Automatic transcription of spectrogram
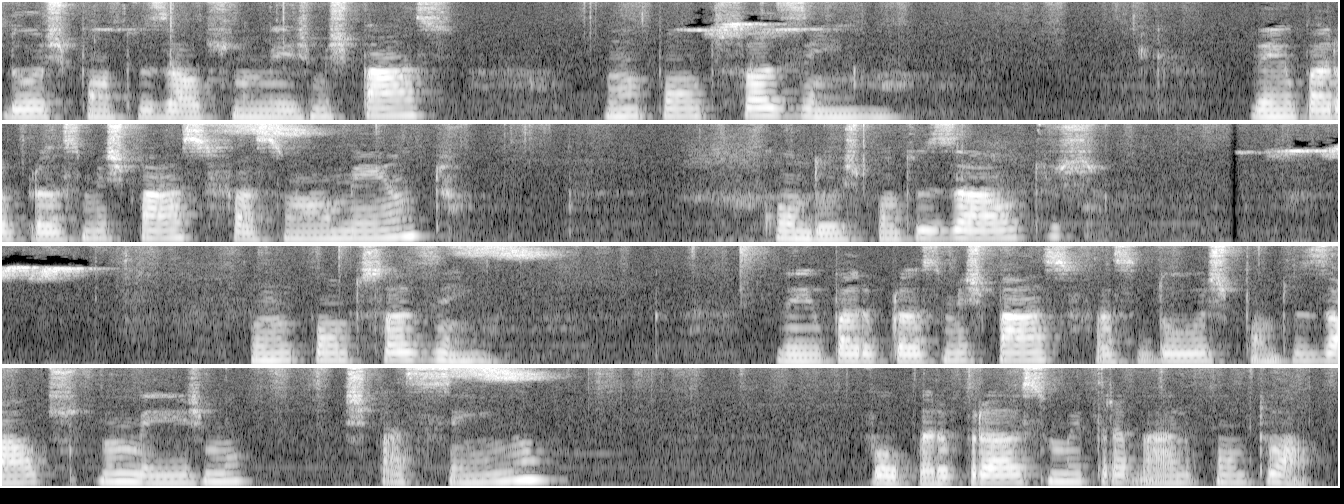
dois pontos altos no mesmo espaço, um ponto sozinho. Venho para o próximo espaço, faço um aumento, com dois pontos altos, um ponto sozinho. Venho para o próximo espaço, faço dois pontos altos no mesmo espacinho, vou para o próximo e trabalho ponto alto.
